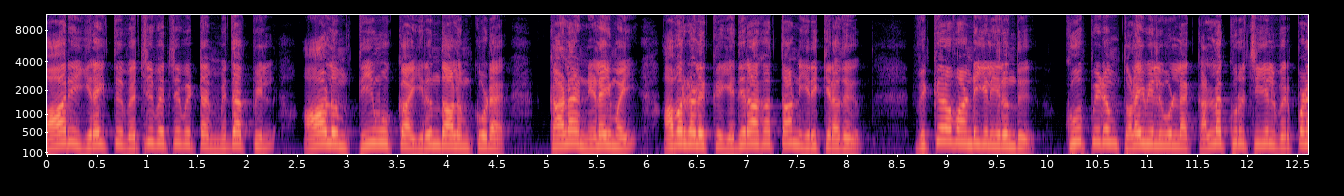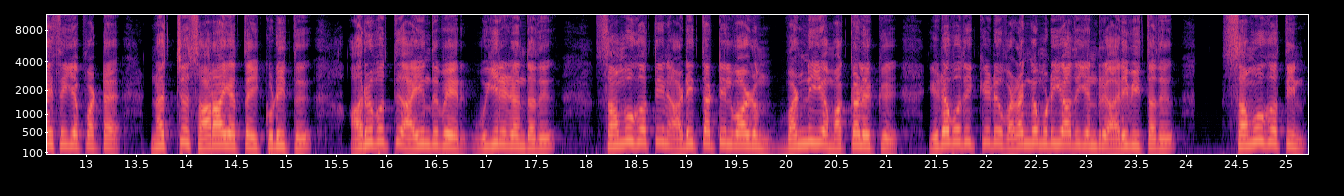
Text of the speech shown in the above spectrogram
வாரி இறைத்து வெற்றி பெற்றுவிட்ட மிதப்பில் ஆளும் திமுக இருந்தாலும் கூட கள நிலைமை அவர்களுக்கு எதிராகத்தான் இருக்கிறது. விக்கிரவாண்டியில் இருந்து கூப்பிடும் தொலைவில் உள்ள கள்ளக்குறிச்சியில் விற்பனை செய்யப்பட்ட நச்சு சாராயத்தை குடித்து அறுபத்து ஐந்து பேர் உயிரிழந்தது. சமூகத்தின் அடித்தட்டில் வாழும் வன்னிய மக்களுக்கு இடஒதுக்கீடு வழங்க முடியாது என்று அறிவித்தது. சமூகத்தின்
